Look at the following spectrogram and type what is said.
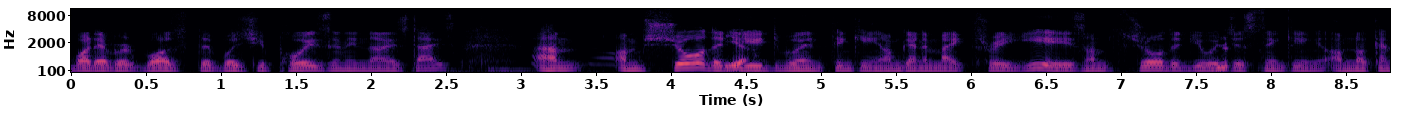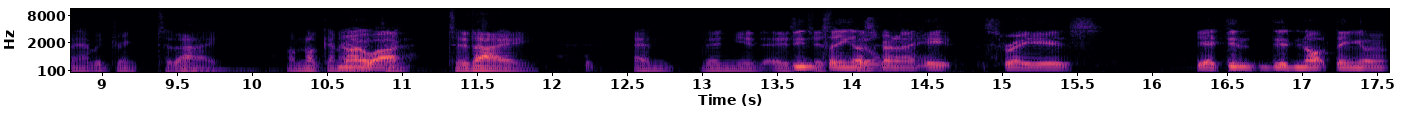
whatever it was that was your poison in those days. Um, I'm sure that Yeah. you weren't thinking, I'm going to make three years. I'm sure that you were just thinking, I'm not going to have a drink today. I'm not going to No have a way. drink today. And then you didn't just think I was going to hit three years. Yeah, didn't did not think I was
